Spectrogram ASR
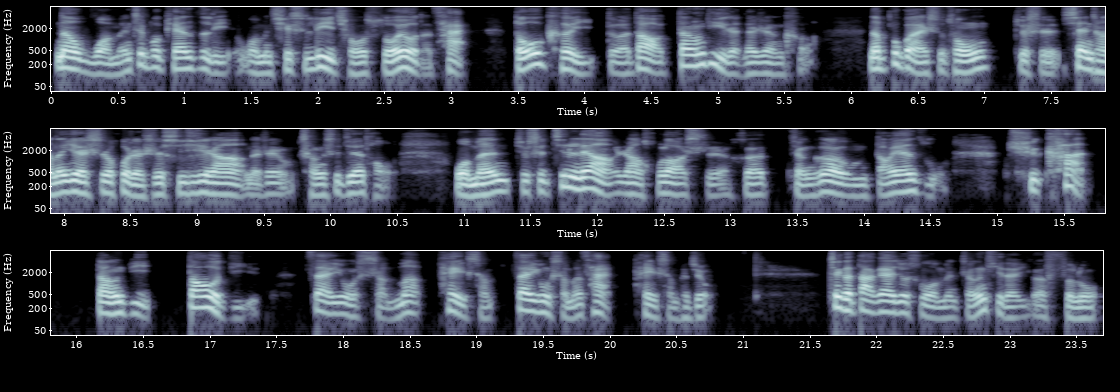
那我们这部片子里，我们其实力求所有的菜都可以得到当地人的认可。那不管是从就是现场的夜市，或者是熙熙攘攘的这种城市街头，我们就是尽量让胡老师和整个我们导演组去看当地到底。在用什么配什，么，在用什么菜配什么酒，这个大概就是我们整体的一个思路。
